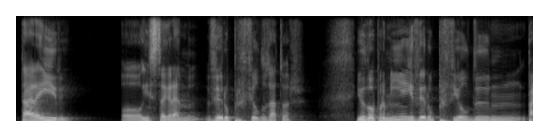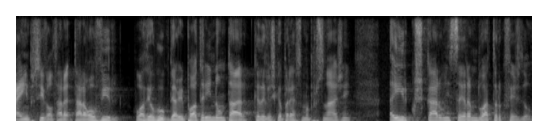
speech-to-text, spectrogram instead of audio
estar a ir ao Instagram ver o perfil dos atores. Eu dou para mim a ir ver o perfil de. Hum, pá, é impossível estar a, estar a ouvir o audiobook de Harry Potter e não estar, cada vez que aparece uma personagem, a ir buscar o Instagram do ator que fez dele.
